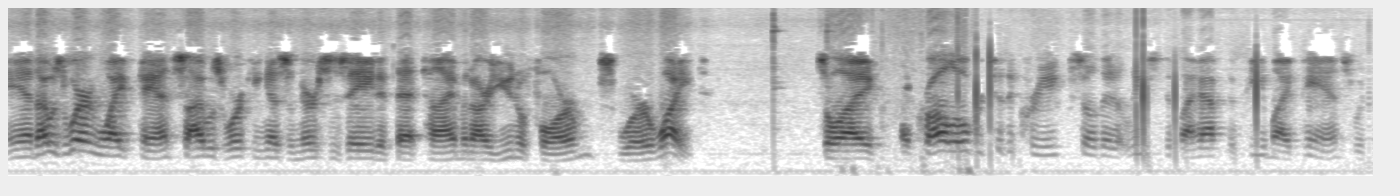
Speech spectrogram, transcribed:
and I was wearing white pants. I was working as a nurse's aide at that time, and our uniforms were white. So I, I crawl over to the creek so that at least if I have to pee my pants, which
